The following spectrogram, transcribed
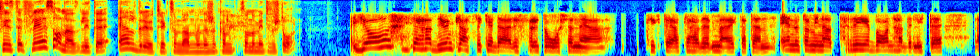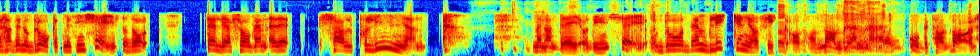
Finns det fler sådana lite äldre uttryck som du använder som, kan, som de inte förstår? Ja, jag hade ju en klassiker där för ett år sedan när jag tyckte att jag hade märkt att en, en av mina tre barn hade lite, hade nog bråkat med sin tjej. Så då ställde jag frågan, är det tjall på linjen? Mellan dig och din tjej? Och då, den blicken jag fick av honom, den är obetalbar.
